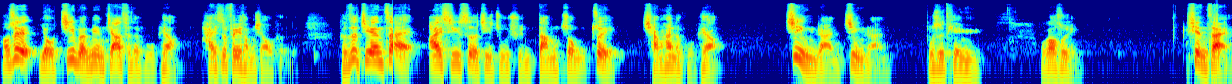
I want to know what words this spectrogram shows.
好，所以有基本面加持的股票还是非常小可的。可是今天在 IC 设计族群当中最强悍的股票，竟然竟然。不是天宇，我告诉你，现在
